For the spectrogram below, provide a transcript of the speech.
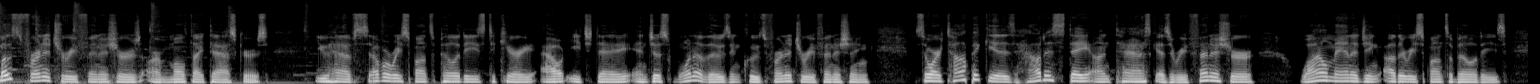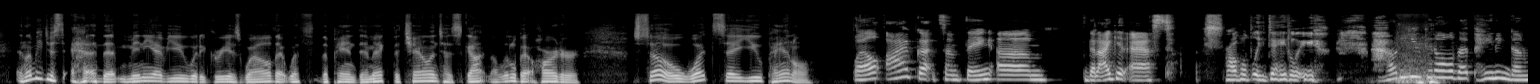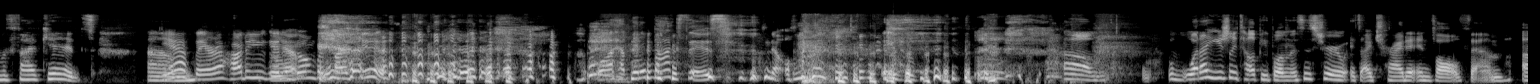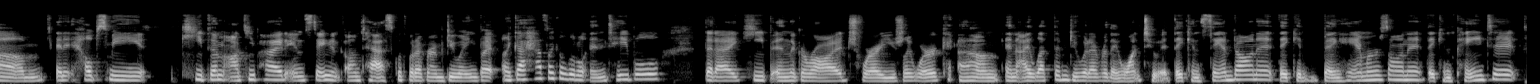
Most furniture refinishers are multitaskers. You have several responsibilities to carry out each day, and just one of those includes furniture refinishing. So, our topic is how to stay on task as a refinisher while managing other responsibilities. And let me just add that many of you would agree as well that with the pandemic, the challenge has gotten a little bit harder. So, what say you, panel? Well, I've got something um, that I get asked probably daily. How do you get all that painting done with five kids? Um, yeah, Sarah, how do you get it going with five kids? well, I have little boxes. no. um, what I usually tell people, and this is true, is I try to involve them. Um, and it helps me keep them occupied and stay on task with whatever I'm doing. But like I have like a little end table that I keep in the garage where I usually work, um, and I let them do whatever they want to it. They can sand on it, they can bang hammers on it, they can paint it.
